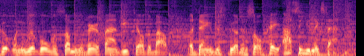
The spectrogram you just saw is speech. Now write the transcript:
good one. We'll go over some of the very fine details about a dangerous building. So, hey, I'll see you next time.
